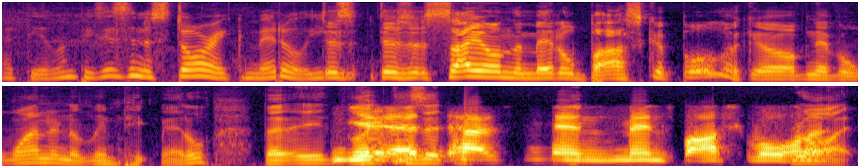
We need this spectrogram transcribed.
at the Olympics. It's an historic medal. You- does does it say on the medal basketball? Like, oh, I've never won an Olympic medal, but it, like, yeah, does it, it has men, men's basketball on it.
